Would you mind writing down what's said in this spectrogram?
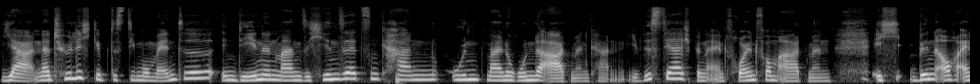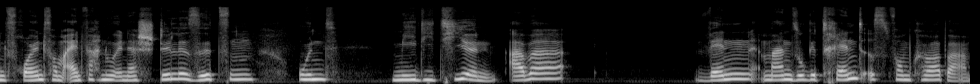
ja, natürlich gibt es die Momente, in denen man sich hinsetzen kann und mal eine Runde atmen kann. Ihr wisst ja, ich bin ein Freund vom Atmen. Ich bin auch ein Freund vom einfach nur in der Stille sitzen und meditieren. Aber wenn man so getrennt ist vom Körper,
